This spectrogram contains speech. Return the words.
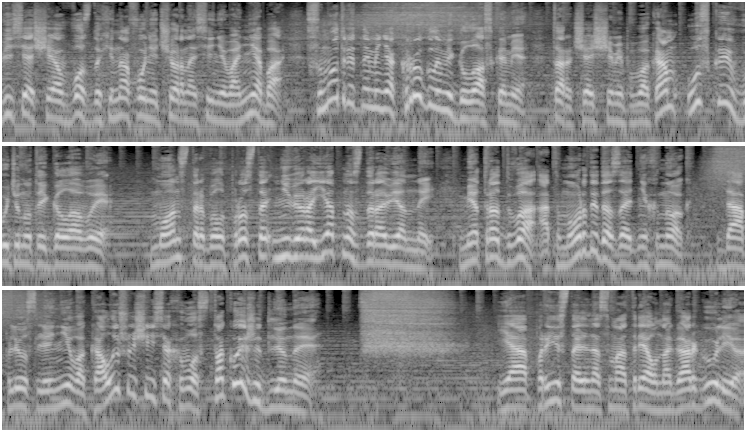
висящая в воздухе на фоне черно-синего неба, смотрит на меня круглыми глазками, торчащими по бокам узкой вытянутой головы. Монстр был просто невероятно здоровенный, метра два от морды до задних ног, да плюс лениво колышущийся хвост такой же длины. Я пристально смотрел на горгулью,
